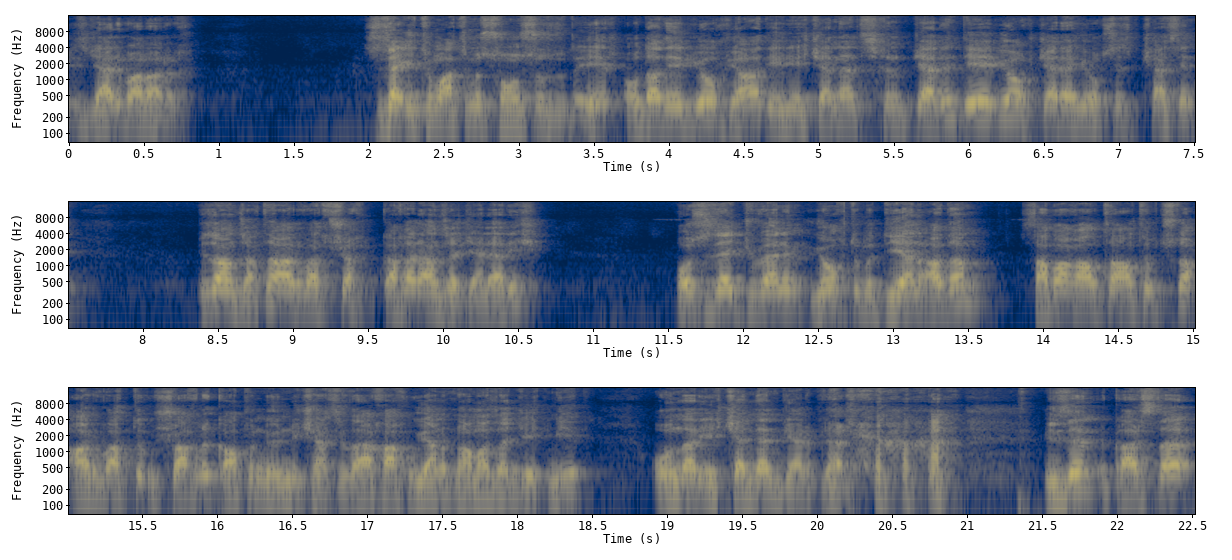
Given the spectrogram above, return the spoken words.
biz gelip alırız. Size itimatımız sonsuzdu deyir. O da deyir yok ya deyir erkenden çıkıp gelin. Deyir yok gerek yok siz kesin. Biz ancak da arvat uşak kalkar ancak gelerik. O size güvenim yoktu mu diyen adam sabah 6-6.30'da arvatlı uşaklı kapının önünü kesildi. Daha kalk uyanıp namaza gitmeyip onlar erkenden gelipler. Bizim Kars'ta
